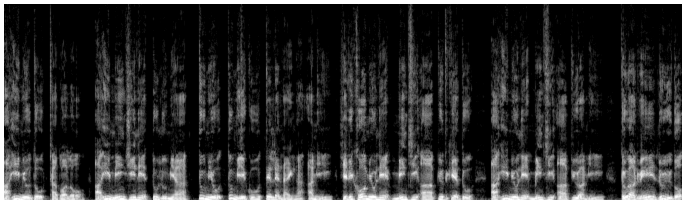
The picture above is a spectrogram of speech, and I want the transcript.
အာဤမျိုးတို့ထသွားလောအာဤမင်းကြီးနှင့်သူ့လူများသူ့မျိုးသူ့မြေကိုတင့်လက်၌ငါအမိယေရီခေါမျိုးနှင့်မင်းကြီးအားပြုတကဲ့သို့အာဤမျိုးနှင့်မင်းကြီးအားပြုရမည်တို့အတွင် လူယူသော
